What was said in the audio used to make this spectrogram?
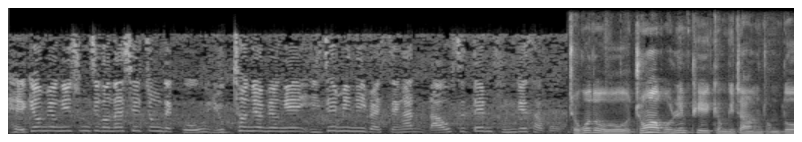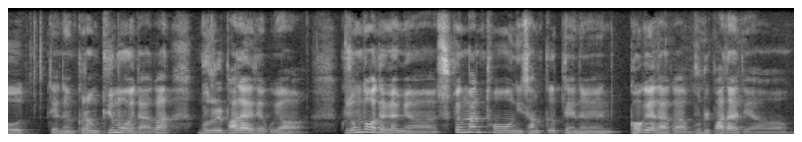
100여 명이 숨지거나 실종됐고 6천여 명의 이재민이 발생한 라오스 댐 붕괴 사고. 적어도 종합올림픽 경기장 정도 되는 그런 규모에다가 물을 받아야 되고요. 그 정도가 되려면 수백만 톤 이상급 되는 거기에다가 물을 받아야 돼요.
